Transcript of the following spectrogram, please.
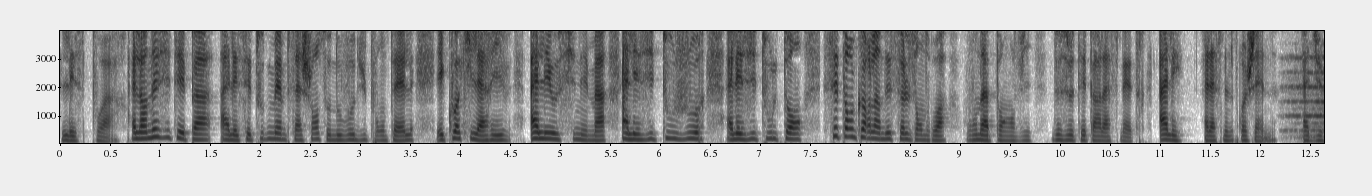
l'espoir. Alors n'hésitez pas à laisser tout de même sa chance au nouveau Dupontel et quoi qu'il arrive, allez au cinéma, allez-y toujours, allez-y tout le temps. C'est encore l'un des seuls endroits où on n'a pas envie de jeter par la fenêtre. Allez, à la semaine prochaine. Adieu.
